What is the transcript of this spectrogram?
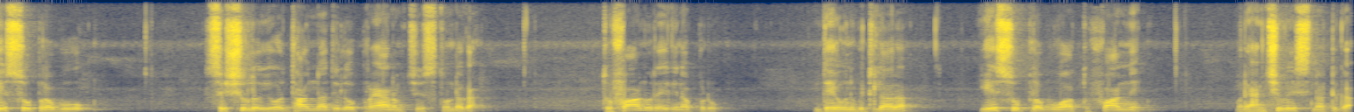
యేసు ప్రభు శిష్యులు యోర్ధాన్ నదిలో ప్రయాణం చేస్తుండగా తుఫాను రేగినప్పుడు దేవుని బిడ్డలారా యేసు ప్రభు ఆ తుఫాన్ని మరి అంచివేసినట్టుగా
